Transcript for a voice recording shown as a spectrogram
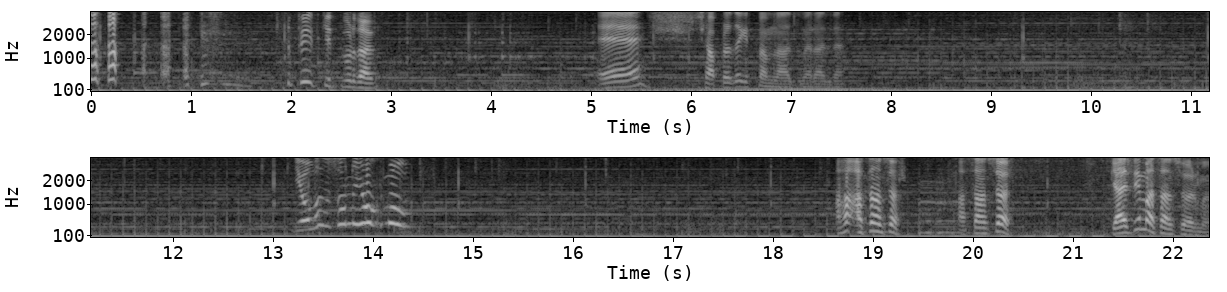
speed git buradan. Ee, çapraza gitmem lazım herhalde. Yolun sonu yok mu? Aha asansör. Asansör. Geldim asansör mü?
